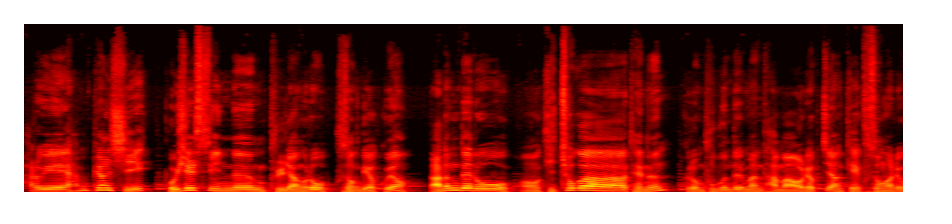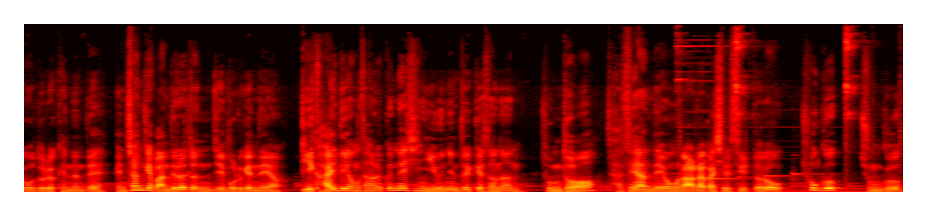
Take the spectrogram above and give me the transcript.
하루에 한 편씩 보실 수 있는 분량으로 구성되었고요 나름대로 어, 기초가 되는 그런 부분들만 담아 어렵지 않게 구성하려고 노력했는데 괜찮게 만들어졌는지 모르겠네요. 이 가이드 영상을 끝내신 이웃님들께서는 좀 더 자세한 내용을 알아가실 수 있도록 초급, 중급,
